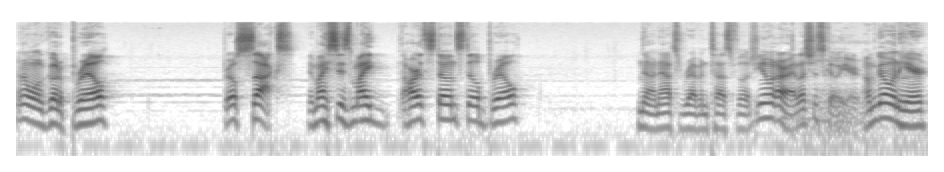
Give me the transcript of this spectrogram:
I don't want to go to Brill. Brill sucks. Am I, is my Hearthstone still Brill? No, now it's Revantusk Village. You know what? Alright, let's just go here. I'm going here.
